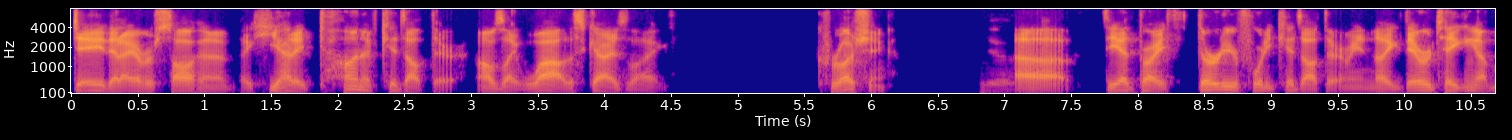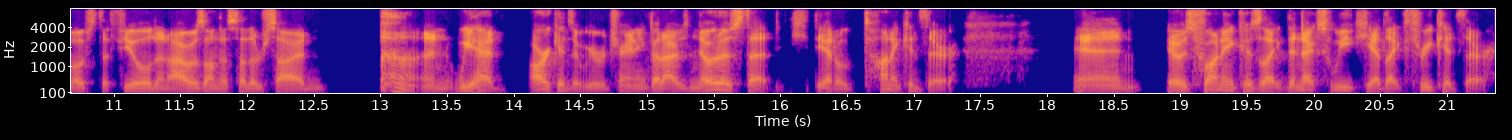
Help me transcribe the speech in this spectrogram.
day that I ever saw him, like he had a ton of kids out there. I was like, wow, this guy's like crushing. Yeah. Uh, he had probably 30 or 40 kids out there. I mean, like they were taking up most of the field and I was on this other side and, and we had our kids that we were training, but I was noticed that he had a ton of kids there. And it was funny because like the next week he had like three kids there.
